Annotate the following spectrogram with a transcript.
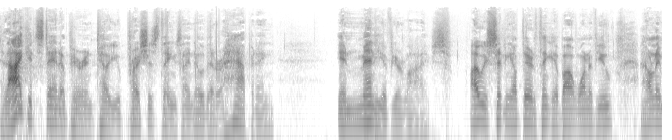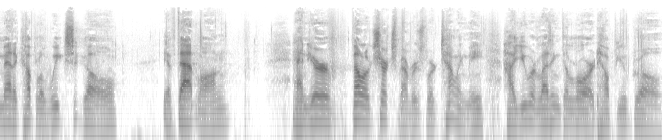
And I could stand up here and tell you precious things I know that are happening in many of your lives. I was sitting up there thinking about one of you. I only met a couple of weeks ago, if that long. And your fellow church members were telling me how you were letting the Lord help you grow.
